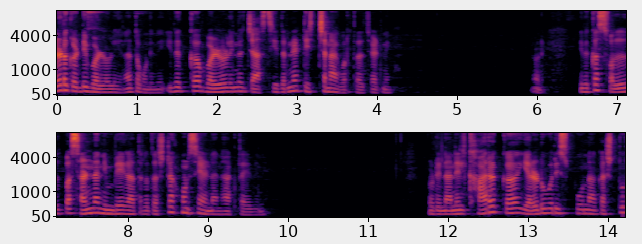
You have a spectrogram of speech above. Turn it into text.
ಎರಡು ಗಡ್ಡಿ ಬೆಳ್ಳುಳ್ಳಿಯನ್ನು ತೊಗೊಂಡಿದ್ದೀನಿ ಇದಕ್ಕೆ ಬೆಳ್ಳುಳ್ಳಿನೂ ಜಾಸ್ತಿ ಇದ್ರೆ ಟೇಸ್ಟ್ ಚೆನ್ನಾಗಿ ಬರ್ತದೆ ಚಟ್ನಿ. ನೋಡಿ, ಇದಕ್ಕೆ ಸ್ವಲ್ಪ ಸಣ್ಣ ನಿಂಬೆ ಗಾತ್ರದಷ್ಟು ಹುಣಸೆ ಹಣ್ಣನ್ನು ಹಾಕ್ತಾಯಿದ್ದೀನಿ ನೋಡಿ, ನಾನಿಲ್ಲಿ ಖಾರಕ್ಕೆ ಎರಡೂವರೆ ಸ್ಪೂನ್ ಆಗಷ್ಟು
